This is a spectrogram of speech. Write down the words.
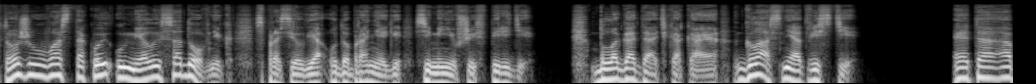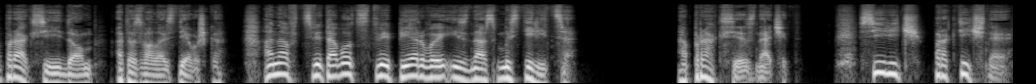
«Кто же у вас такой умелый садовник?» — спросил я у Добронеги, семенившей впереди. «Благодать какая! Глаз не отвести!» «Это Апраксий дом», — отозвалась девушка. «Она в цветоводстве первая из нас мастерица». «Апраксия, значит. Сирич практичная,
